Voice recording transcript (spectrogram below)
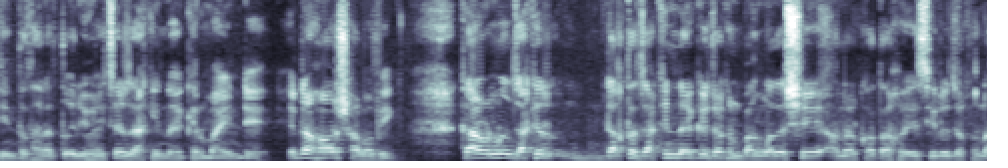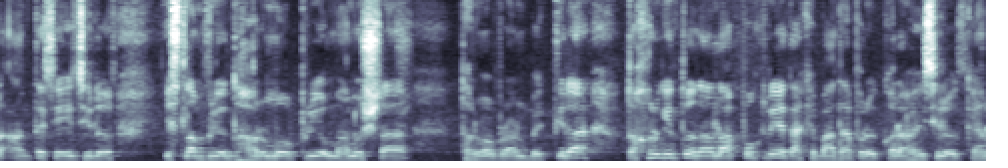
চিন্তাধারা তৈরি হয়েছে জাকির নায়কের মাইন্ডে এটা হওয়ার স্বাভাবিক। কারণ জাকির, ডাক্তার জাকির নায়কের যখন বাংলাদেশে আনার কথা হয়েছিল, যখন আনতে চেয়েছিল ইসলাম প্রিয় ধর্মপ্রিয় মানুষরা ধর্মপ্রাণ ব্যক্তিরা, তখন কিন্তু নানা প্রক্রিয়ায় তাকে বাধা প্রয়োগ করা হয়েছিল। কেন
